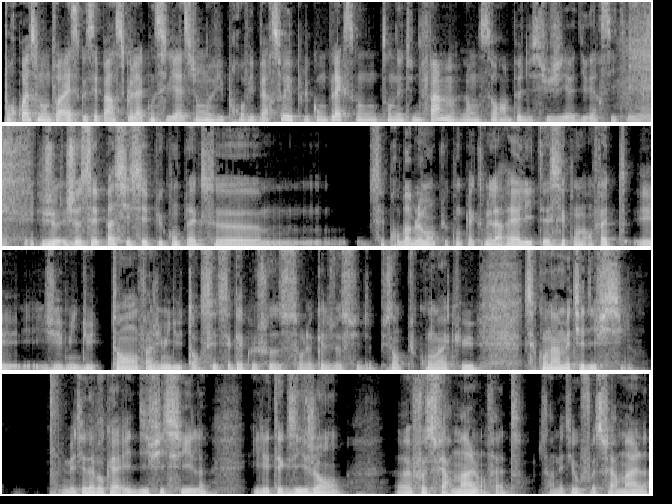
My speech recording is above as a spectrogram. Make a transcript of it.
pourquoi selon toi Est-ce que c'est parce que la conciliation vie pro vie perso est plus complexe quand on est une femme? Là, on sort un peu du sujet euh, diversité. Euh, je je sais pas si c'est plus complexe c'est probablement plus complexe, mais la réalité, c'est qu'on en fait, et j'ai mis du temps, enfin j'ai mis du temps, c'est quelque chose sur lequel je suis de plus en plus convaincu, c'est qu'on a un métier difficile. Le métier d'avocat est difficile, il est exigeant, euh, faut se faire mal en fait. C'est un métier où il faut se faire mal,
